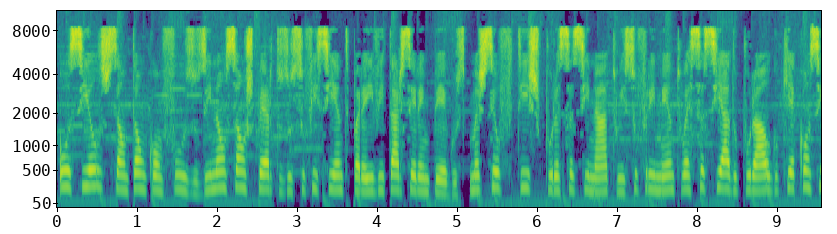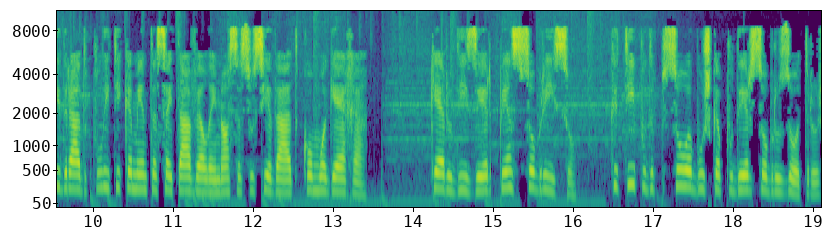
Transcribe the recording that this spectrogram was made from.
Ou se eles são tão confusos e não são espertos o suficiente para evitar serem pegos, mas seu fetiche por assassinato e sofrimento é saciado por algo que é considerado politicamente aceitável em nossa sociedade como a guerra. Quero dizer, pense sobre isso. Que tipo de pessoa busca poder sobre os outros?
